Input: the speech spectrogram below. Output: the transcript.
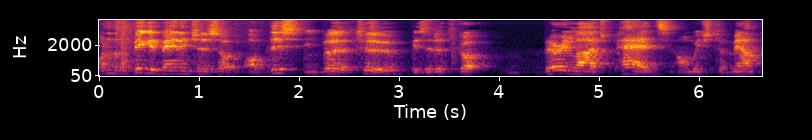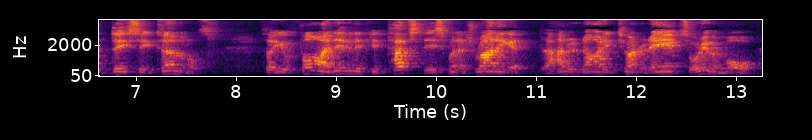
One of the big advantages of, of this inverter too is that it's got very large pads on which to mount the DC terminals. So you'll find even if you touch this when it's running at 190, 200 amps or even more,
